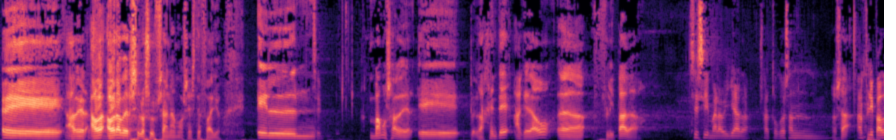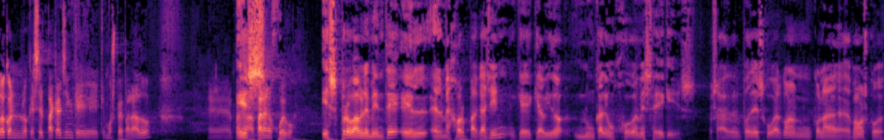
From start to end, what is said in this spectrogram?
Eh, a ver, ahora, ahora a ver si lo subsanamos, este fallo. El, Sí. Vamos a ver, eh, la gente ha quedado eh, flipada. Sí, sí, maravillada. O sea, todos han, O sea- han flipado con lo que es el packaging que, que hemos preparado eh, para, Es- para el juego. Es probablemente el, el mejor packaging que, que ha habido nunca de un juego MSX. O sea, puedes jugar con, con la, vamos, co-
